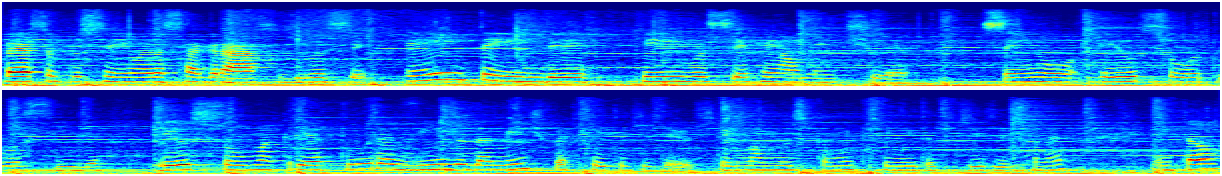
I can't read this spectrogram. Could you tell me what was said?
peça para o Senhor essa graça de você entender quem você realmente é. Senhor, eu sou a tua filha, eu sou uma criatura vinda da mente perfeita de Deus. Tem uma música muito bonita que diz isso, né? Então,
